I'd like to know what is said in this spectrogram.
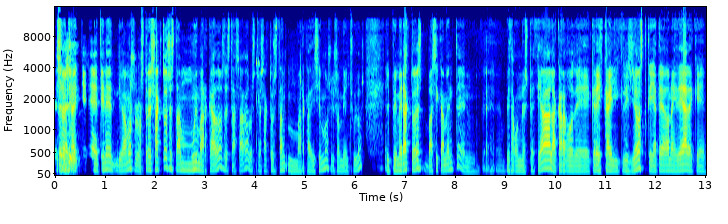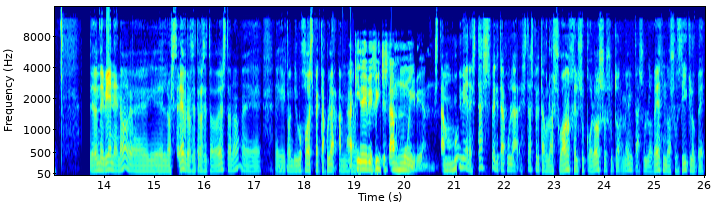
Eso es, sí. tiene, tiene, digamos, los tres actos están muy marcados de esta saga. Los tres actos están marcadísimos y son bien chulos. El primer acto es básicamente en, eh, empieza con un especial a cargo de Craig Kyle y Chris Jost, que ya te da una idea de que de dónde viene, ¿no? Eh, los cerebros detrás de todo esto, ¿no? Eh, eh, con dibujo espectacular. Aquí David Finch está muy bien. Está muy bien, está espectacular, está espectacular. Su ángel, su coloso, su tormenta, su lobezno, su cíclope,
